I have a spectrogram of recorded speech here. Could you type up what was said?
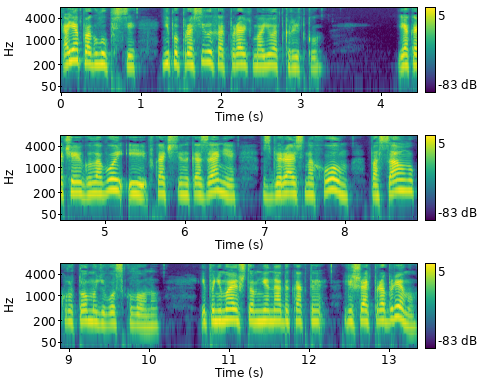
А я по глупости не попросил их отправить мою открытку. Я качаю головой и в качестве наказания взбираюсь на холм по самому крутому его склону и понимаю, что мне надо как-то решать проблему.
